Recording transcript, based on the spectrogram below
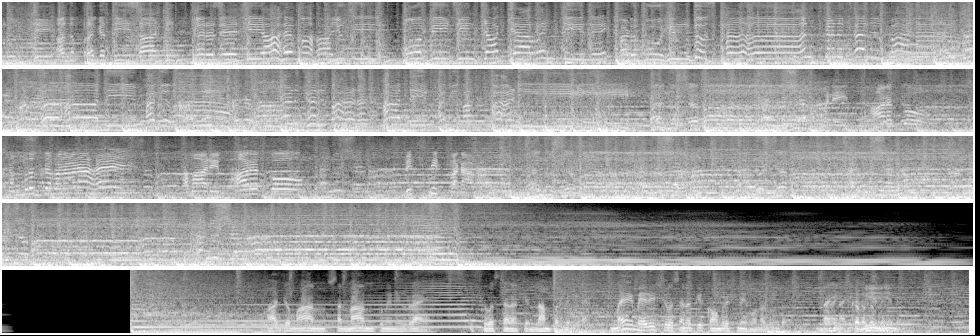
समृद्धी अन प्रगतीसाठी गरजेची आहे महायुती. मोदीजींच्या गॅरंटीने खडबू हिंदुस्थान कणखर बाणा. आदी भगवा कणखर बाणा आदी भगवान आणि धनुष्यबा भारत को समृद्ध बनाना है। हमारे भारत को विकसित बनाना। आज जो मान सम्मान तुम्हें मिल रहा है शिवसेना के नाम पर मिल रहा है। मैं मेरी शिवसेना की कांग्रेस नहीं होना दूंगा। नहीं कभी नहीं।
